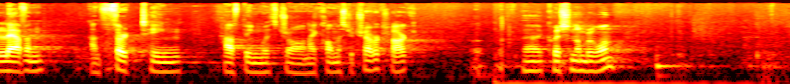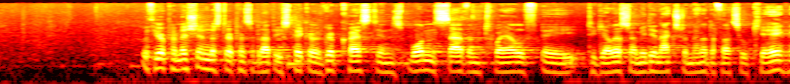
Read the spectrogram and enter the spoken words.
11 and 13 have been withdrawn? I call Mr Trevor Clarke. Uh, question number one. With your permission, Mr Principal Deputy Speaker, I'll group questions 1, 7, 12 uh, together, so I need an extra minute if that's okay.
